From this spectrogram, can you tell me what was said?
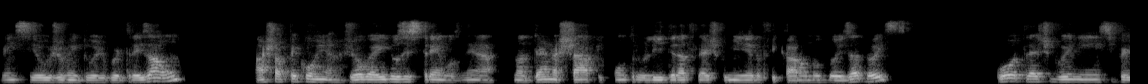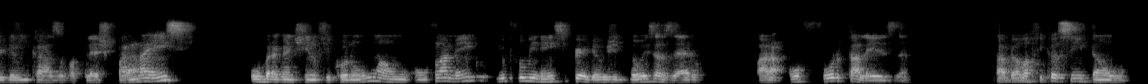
venceu o Juventude por 3 a 1 a Chapecoense, jogo aí dos extremos, né? A Lanterna Chape contra o líder Atlético Mineiro ficaram no 2 a 2 O Atlético Goianiense perdeu em casa o Atlético Paranaense. O Bragantino ficou no 1 a 1 com o Flamengo e o Fluminense perdeu de 2 a 0 para o Fortaleza. A tabela fica assim, então,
